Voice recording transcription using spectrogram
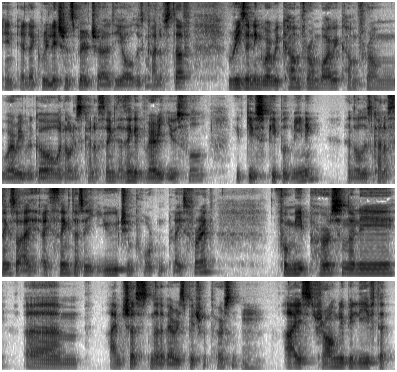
in like religion, spirituality, all this kind of stuff, reasoning where we come from, why we come from, where we will go, and all this kind of things. I think it's very useful. It gives people meaning and all this kind of thing. So I, I think there's a huge important place for it. For me personally, um, I'm just not a very spiritual person. Mm. I strongly believe that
